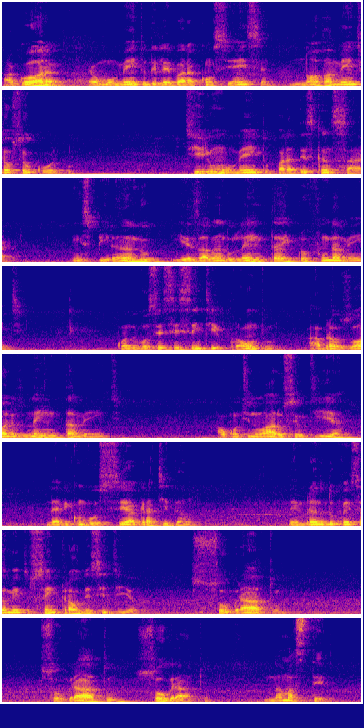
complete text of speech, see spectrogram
Agora é o momento de levar a consciência novamente ao seu corpo. Tire um momento para descansar, inspirando e exalando lenta e profundamente. Quando você se sentir pronto, abra os olhos lentamente. Ao continuar o seu dia, leve com você a gratidão, lembrando do pensamento central desse dia Sou grato, sou grato, sou grato. Namastê.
